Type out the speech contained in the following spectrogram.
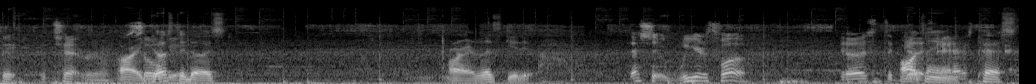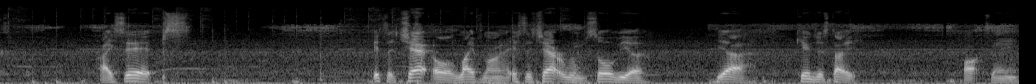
The, the chat room. All right, So dust to good. dust. All right, let's get it. That shit weird as fuck. Dust to dust. Octane, ass pest. I said, psst. It's a chat. Oh, lifeline. It's a chat room. Sylvia. Yeah, Ken just type. Octane.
